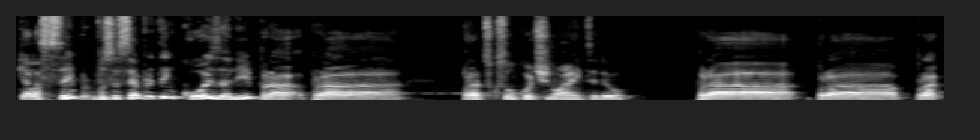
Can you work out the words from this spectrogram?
que ela sempre, você sempre tem coisa ali pra, pra, pra discussão continuar, entendeu? Pra, pra, pra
